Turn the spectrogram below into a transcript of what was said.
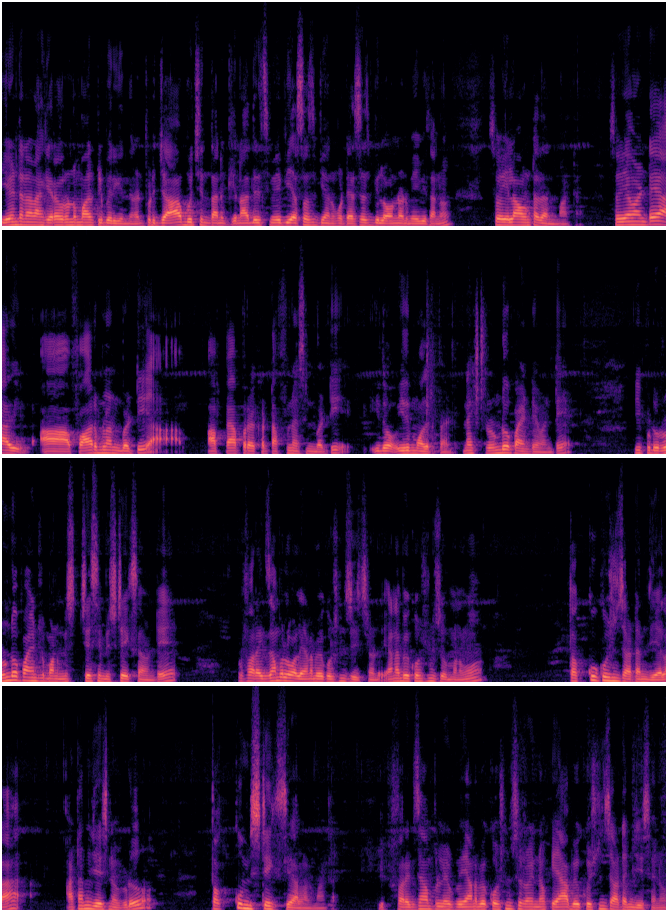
ఏంటన్నా నాకు ఇరవై రెండు మార్కులు పెరిగింది ఇప్పుడు జాబ్ వచ్చింది తనకి నాకు తెలిసి మేబీ ఎస్ఎస్బి అనుకుంటా. ఎస్ఎస్బిలో ఉన్నాడు మేబీ తను. సో ఇలా ఉంటుంది అనమాట సో ఏమంటే అది ఆ ఫార్ములాని బట్టి ఆ- పేపర్ యొక్క టఫ్నెస్ని బట్టి ఇదో ఇది మొదటి పాయింట్. నెక్స్ట్ రెండో పాయింట్ ఏమంటే ఇప్పుడు రెండో పాయింట్లు మనం మిస్ చేసే మిస్టేక్స్ ఏమంటే ఇప్పుడు ఫర్ ఎగ్జాంపుల్ వాళ్ళు ఎనభై క్వశ్చన్స్ ఇచ్చినాడు. ఎనభై క్వశ్చన్స్ మనము తక్కువ క్వశ్చన్స్ అటెంప్ట్ చేయాలా? అటెంప్ట్ చేసినప్పుడు తక్కువ మిస్టేక్స్ చేయాలన్నమాట. ఇప్పుడు ఫర్ ఎగ్జాంపుల్ ఇప్పుడు ఎనభై క్వశ్చన్స్ నేను ఒక యాభై క్వశ్చన్స్ అటెంప్ట్ చేశాను.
